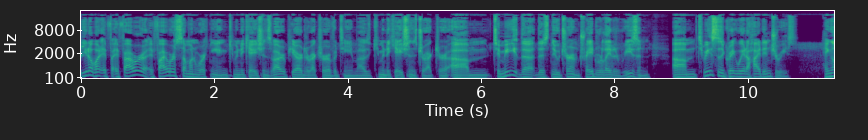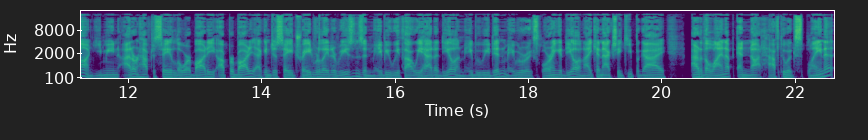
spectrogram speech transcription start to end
You know what? If if I were if I were someone working in communications, if I were a PR director of a team, I was a communications director. Um, to me, the this new term, trade related reason, um, to me, this is a great way to hide injuries. Hang on, you mean I don't have to say lower body, upper body? I can just say trade related reasons, and maybe we thought we had a deal, and maybe we didn't. Maybe we're exploring a deal, and I can actually keep a guy out of the lineup and not have to explain it.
